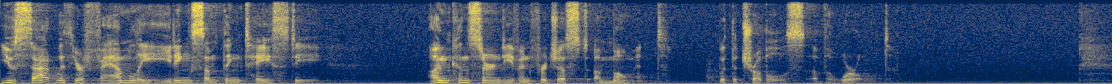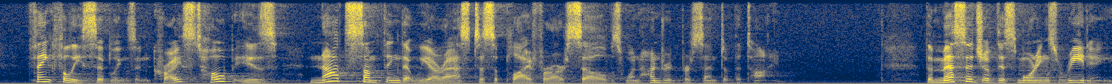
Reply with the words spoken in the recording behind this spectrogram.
you sat with your family eating something tasty, unconcerned even for just a moment with the troubles of the world. Thankfully, siblings in Christ, hope is not something that we are asked to supply for ourselves 100% of the time. The message of this morning's reading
